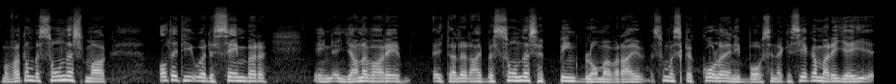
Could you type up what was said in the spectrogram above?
Maar wat hom besonder maak, altyd hier oor Desember en in Januarie het hulle daai besonderse pink blomme wat daai sommer sulke kolle in die bos en ek is seker maar jy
